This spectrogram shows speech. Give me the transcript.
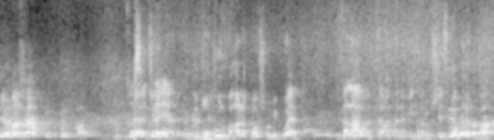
Nie ma żartu kurwa! Co się dzieje? O kurwa, ale poszło mi w łeb! Zalałem cały telewizor, wszystko kurwa!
